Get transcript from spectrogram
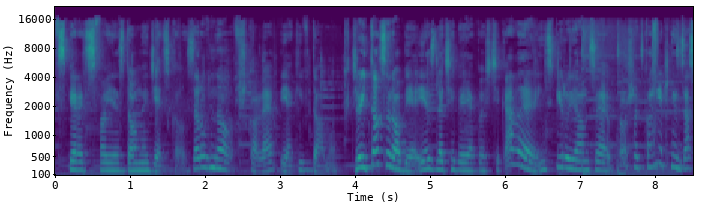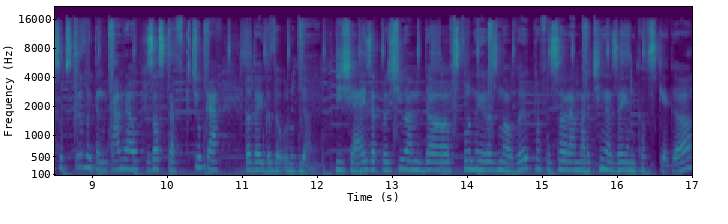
wspierać swoje zdolne dziecko, zarówno w szkole, jak i w domu. Jeżeli to, co robię, jest dla Ciebie jakoś ciekawe, inspirujące, proszę koniecznie zasubskrybuj ten kanał, zostaw kciuka, dodaj go do ulubionych. Dzisiaj zaprosiłam do wspólnej rozmowy profesora Marcina Zajękowskiego,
